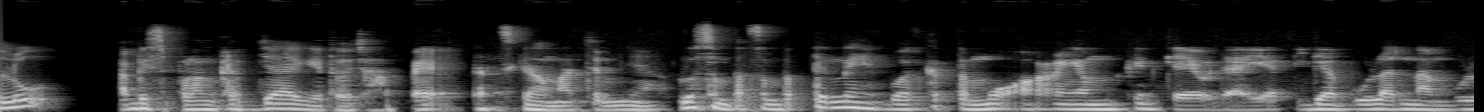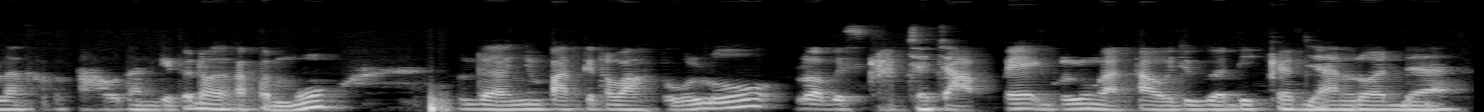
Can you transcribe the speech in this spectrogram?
lu habis pulang kerja gitu capek dan segala macamnya. Lu sempat sempetin nih buat ketemu orang yang mungkin kayak udah ya tiga bulan enam bulan satu tahunan gitu udah ketemu udah nyempatin waktu lu lu habis kerja capek lu nggak tahu juga di kerjaan lu ada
